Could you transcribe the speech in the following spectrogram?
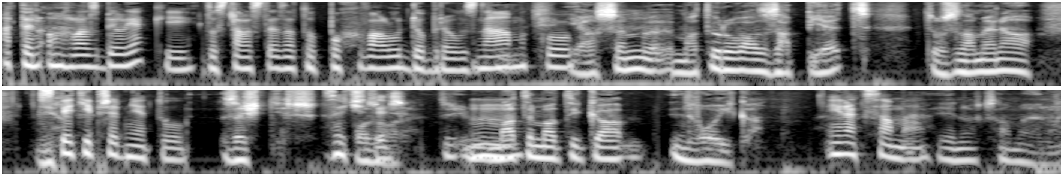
A ten ohlas byl jaký? Dostal jste za to pochvalu, dobrou známku? Já jsem maturoval za pět, to znamená... Z pěti předmětů? Ze čtyř. Ze čtyř. Pozor. Mm. Matematika dvojka. Jinak samé. Jinak samé, no.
